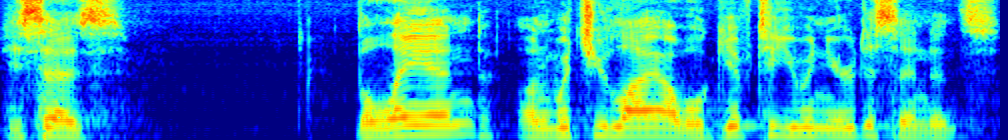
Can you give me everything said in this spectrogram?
He says, The land on which you lie I will give to you and your descendants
